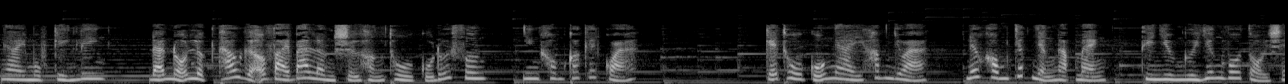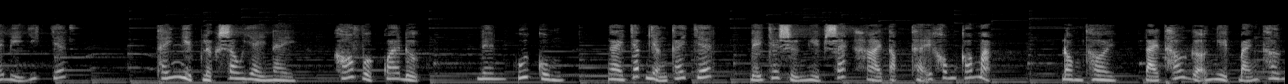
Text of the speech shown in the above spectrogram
Ngài Mục Kiền Liên đã nỗ lực tháo gỡ vài ba lần sự hận thù của đối phương, nhưng không có kết quả. Kẻ thù của Ngài hăm dọa, nếu không chấp nhận nạp mạng, thì nhiều người dân vô tội sẽ bị giết chết. Thấy nghiệp lực sâu dày này, khó vượt qua được, nên cuối cùng, Ngài chấp nhận cái chết để cho sự nghiệp sát hại tập thể không có mặt, đồng thời lại tháo gỡ nghiệp bản thân.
